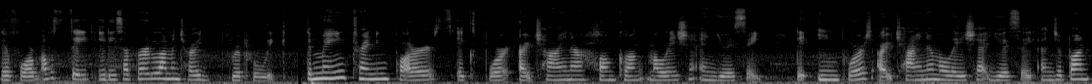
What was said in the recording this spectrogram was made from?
The form of state it is a parliamentary republic. The main trading partners export are China, Hong Kong, Malaysia, and USA. The imports are China, Malaysia, USA, and Japan.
